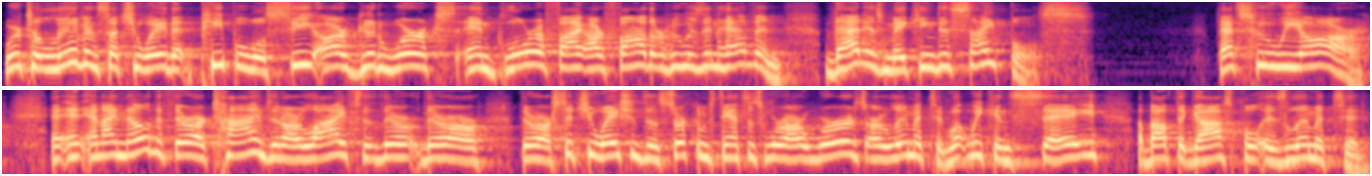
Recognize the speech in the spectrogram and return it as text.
We're to live in such a way that people will see our good works and glorify our Father who is in heaven. That is making disciples. That's who we are. And, and, I know that there are times in our lives that there, there, are, there are situations and circumstances where our words are limited. What we can say about the gospel is limited.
